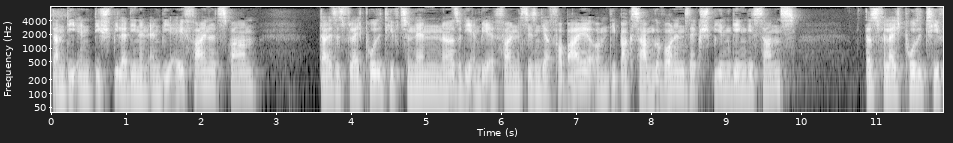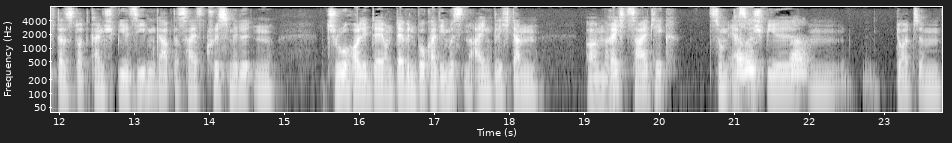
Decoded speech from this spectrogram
Dann die, die Spieler, die in den NBA Finals waren. Da ist es vielleicht positiv zu nennen, ne? also die NBA Finals, die sind ja vorbei. Ähm, die Bucks haben gewonnen, sechs Spielen gegen die Suns. Das ist vielleicht positiv, dass es dort kein Spiel 7 gab. Das heißt, Chris Middleton, Drew Holiday und Devin Booker, die müssten eigentlich dann ähm, rechtzeitig zum ersten also, Spiel ja. ähm, dort ähm,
